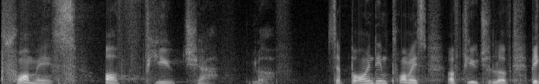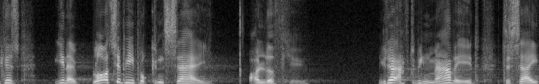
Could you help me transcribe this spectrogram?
promise of future love. It's a binding promise of future love. Because you know, lots of people can say, I love you. You don't have to be married to say,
